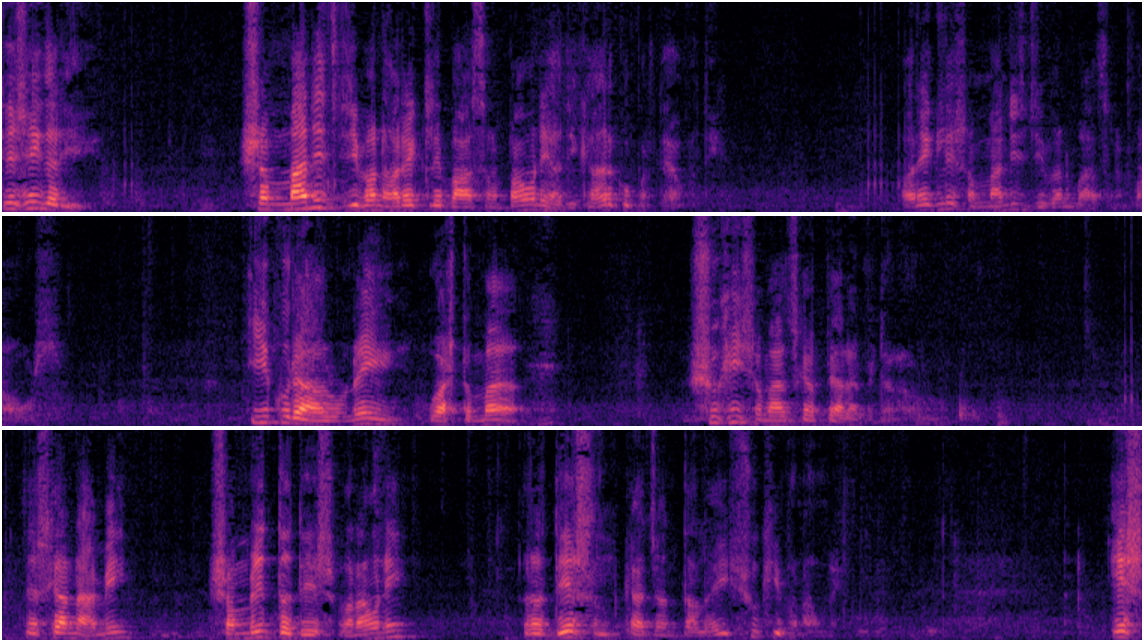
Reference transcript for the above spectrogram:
त्यसै गरी सम्मानित जीवन हरेकले बाँच्न पाउने अधिकारको प्रत्याभूति हरेकले सम्मानित जीवन बाँच्न पाओस् यी कुराहरू नै वास्तवमा सुखी समाजका प्यारामिटरहरू त्यसकारण हामी समृद्ध देश बनाउने र देशका जनतालाई सुखी बनाउने। यस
